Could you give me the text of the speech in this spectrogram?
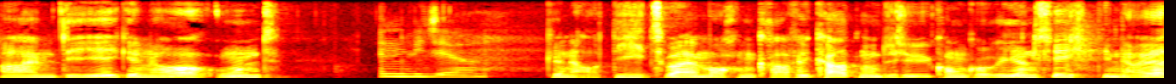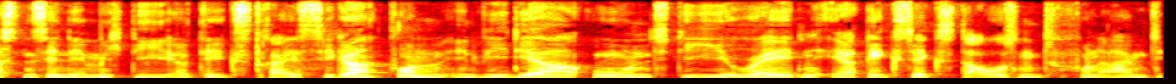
AMD, genau. Und Nvidia. genau, die zwei machen Grafikkarten und die konkurrieren sich. Die neuesten sind nämlich die RTX 30er von Nvidia und die Radeon RX 6000 von AMD.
